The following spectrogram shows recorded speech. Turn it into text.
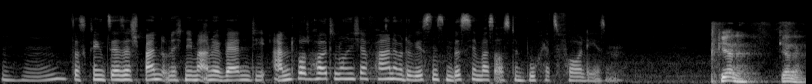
Mhm. Das klingt sehr, sehr spannend und ich nehme an, wir werden die Antwort heute noch nicht erfahren, aber du wirst uns ein bisschen was aus dem Buch jetzt vorlesen. Gerne, gerne.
